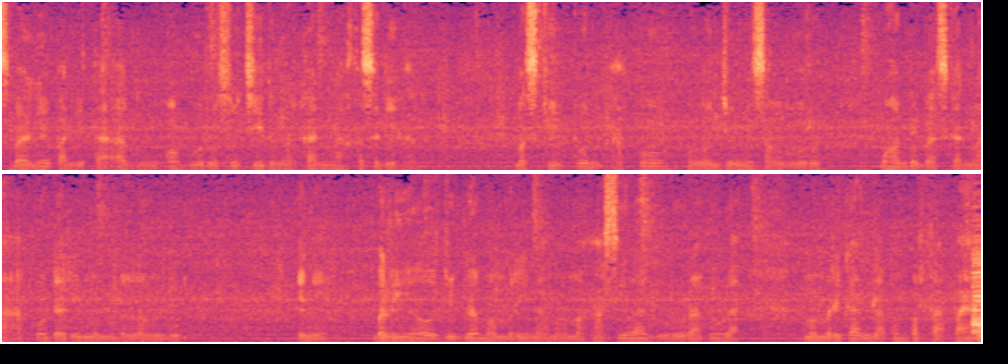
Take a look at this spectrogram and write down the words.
sebagai pandita agung, oh guru suci, dengarkanlah kesedihan. Meskipun aku mengunjungi sang guru, mohon bebaskanlah aku dari membelenggu ini. Beliau juga memberi nama Mahasila Guru Rahula, memberikan delapan pertapa yang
